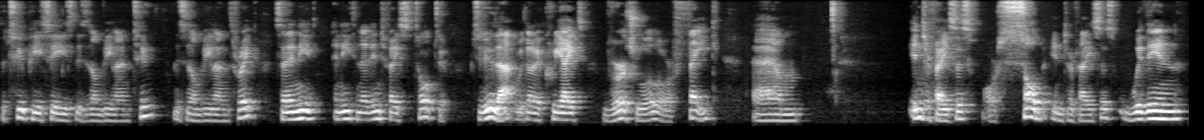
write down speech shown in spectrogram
the two PCs, this is on VLAN 2, this is on VLAN 3, so they need an Ethernet interface to talk to. To do that, we're going to create virtual or fake um, interfaces or sub interfaces within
